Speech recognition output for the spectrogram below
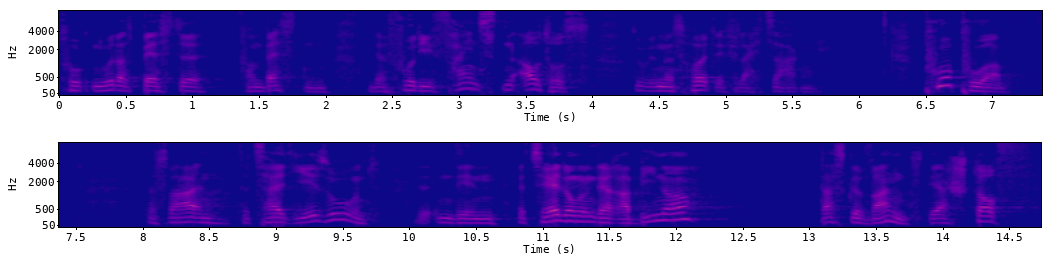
trug nur das Beste vom Besten. Und er fuhr die feinsten Autos, so wie wir es heute vielleicht sagen. Purpur, das war in der Zeit Jesu und in den Erzählungen der Rabbiner das Gewand, der Stoff,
